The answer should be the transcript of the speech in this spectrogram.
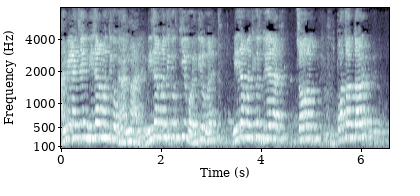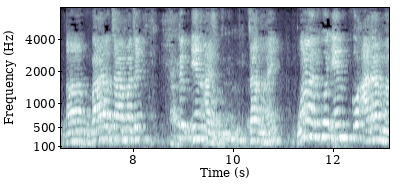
हामीलाई चाहिँ निजामतीको घानमा हाल्यो। निजामतीको के भइदियो भने निजामतीको दुई हजार चौध पचहत्तर बाह्र चारमा चाहिँ त्यो ऐन आयो। चारमा है। उहाँहरूको ऐनको आधारमा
